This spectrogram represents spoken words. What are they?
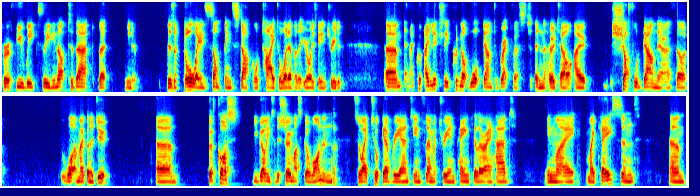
for a few weeks leading up to that, but you know, there's always something stuck or tight or whatever that you're always getting treated. Um, and I could, I literally could not walk down to breakfast in the hotel. I shuffled down there. I thought, what am I going to do? Um, but of course, you go into the show must go on, and so I took every anti-inflammatory and painkiller I had in my my case, and um,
